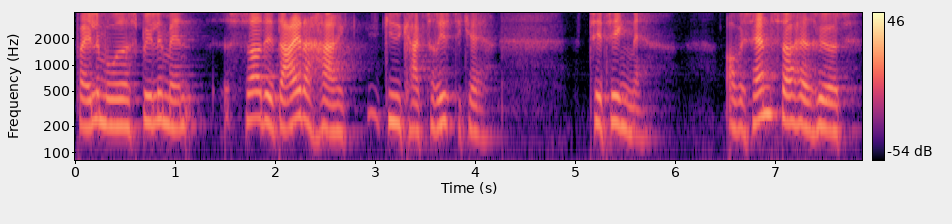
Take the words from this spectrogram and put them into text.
på alle måder, spillemand, så er det dig, der har givet karakteristika til tingene. Og hvis han så havde hørt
